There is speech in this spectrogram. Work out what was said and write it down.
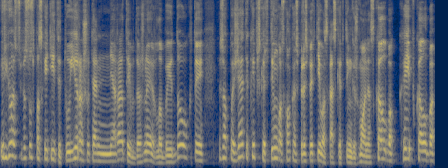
ir juos visus paskaityti. Tų įrašų ten nėra taip dažnai ir labai daug tai tiesiog pažiūrėti kaip skirtingos kokios perspektyvos ką skirtingi žmonės kalba kaip kalba.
